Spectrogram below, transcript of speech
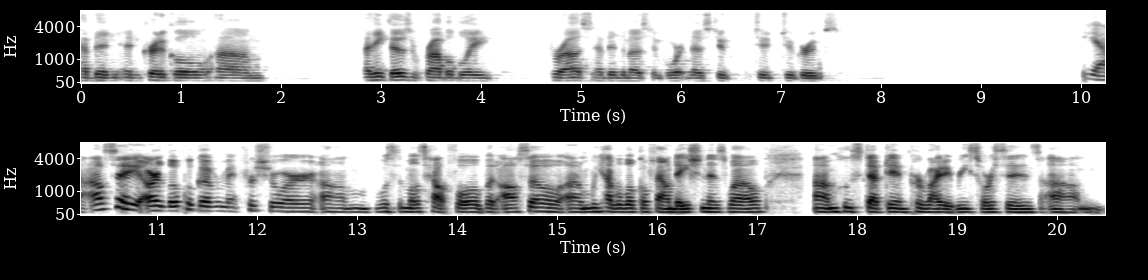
have been in critical. Um, I think those are probably for us have been the most important. Those two two two groups. Yeah, I'll say our local government for sure um, was the most helpful, but also um, we have a local foundation as well um, who stepped in, provided resources um,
